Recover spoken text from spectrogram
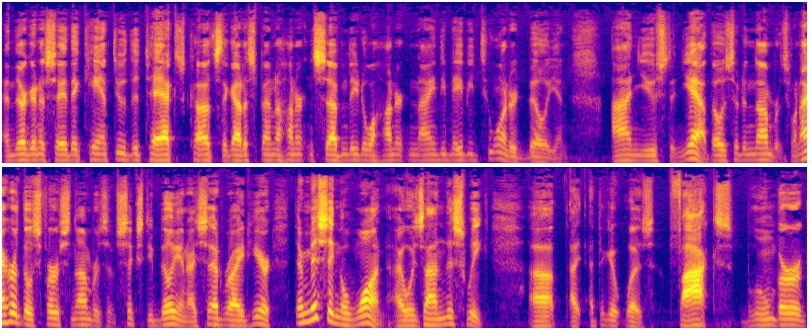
and they're going to say they can't do the tax cuts. They got to spend 170 to 190, maybe 200 billion on Houston. Yeah, those are the numbers. When I heard those first numbers of 60 billion, I said right here, they're missing a one. I was on this week. Uh, I, I, think it was Fox, Bloomberg.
